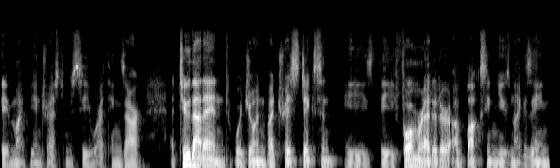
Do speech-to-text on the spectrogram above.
it might be interesting to see where things are. Uh, to that end, we're joined by Tris Dixon. He's the former editor of Boxing News magazine.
